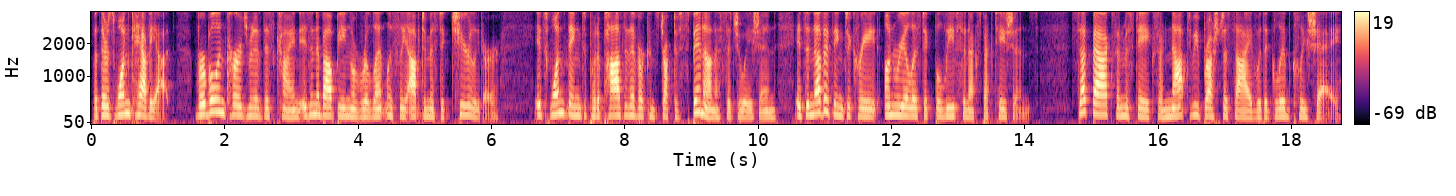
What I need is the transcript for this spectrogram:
But there's one caveat verbal encouragement of this kind isn't about being a relentlessly optimistic cheerleader. It's one thing to put a positive or constructive spin on a situation, it's another thing to create unrealistic beliefs and expectations. Setbacks and mistakes are not to be brushed aside with a glib cliche.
